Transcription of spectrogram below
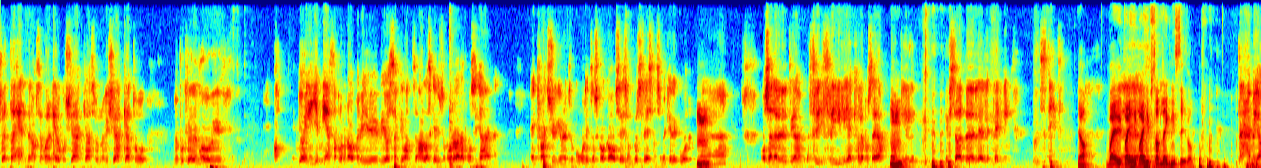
tvätta händerna och sen var det ner och gå och käka. Så när vi käkat och nu på kvällen har vi, vi har ingen gemensam promenad men vi, vi har sagt att alla ska ut och röra på sig här en, en kvart, 20 minuter och gå lite och skaka av sig som bussresan så mycket det går. Mm. Eh, och sen är det lite grann fri, fri lek, höll jag på att säga. Mm. Till hyfsad eh, lä- lä- läggningstid. Ja. Vad är, vad är, vad är hyfsad läggningstid då? Nej, men jag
